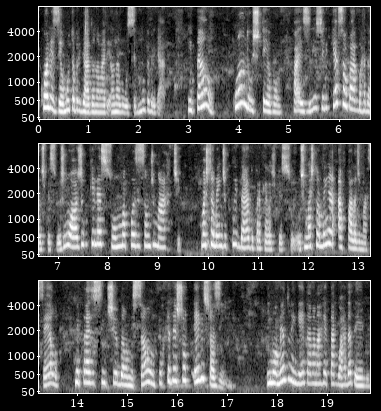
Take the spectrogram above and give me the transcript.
Coliseu, muito obrigada, Ana, Maria, Ana Lúcia, muito obrigada. Então, quando o Estevão faz isso, ele quer salvaguardar as pessoas. Lógico que ele assume uma posição de Marte, mas também de cuidado para aquelas pessoas. Mas também a, a fala de Marcelo me traz esse sentido da omissão, porque deixou ele sozinho. Em momento ninguém estava na retaguarda dele.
